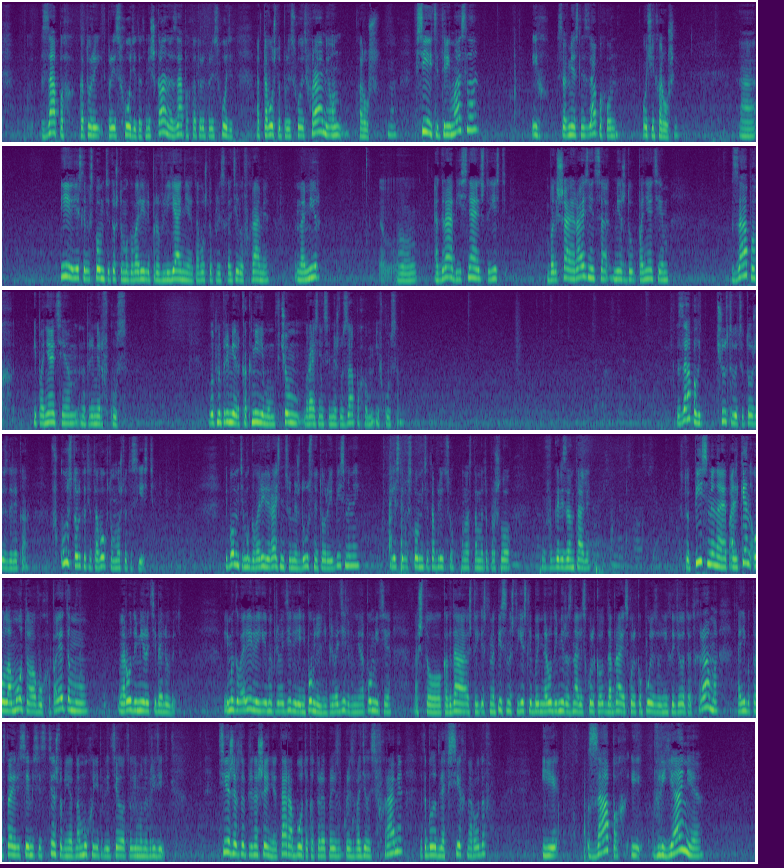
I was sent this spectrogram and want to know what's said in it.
Запах, который происходит от мешкана, запах, который происходит от того, что происходит в храме, он хорош. Да? Все эти три масла, их совместный запах, он очень хороший. А, и если вы вспомните то, что мы говорили про влияние того, что происходило в храме на мир, э, Агра объясняет, что есть большая разница между понятием запах и понятием, например, вкус. Вот, например, как минимум, в чем разница между запахом и вкусом? Запах чувствуется тоже издалека. Вкус только для того, кто может это съесть. И помните, мы говорили разницу между устной Торой и письменной. Если вы вспомните таблицу, у нас там это прошло в горизонтали. Что письменная, алькен оламото авуха, поэтому народы мира тебя любят. И мы говорили, и мы приводили, я не помню или не приводили, вы мне напомните, что когда что, что написано, что если бы народы мира знали, сколько добра и сколько пользы у них идет от храма, они бы поставили 70 стен, чтобы ни одна муха не прилетела ему навредить. Те жертвоприношения, та работа, которая производилась в храме, это было для всех народов. И запах и влияние,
